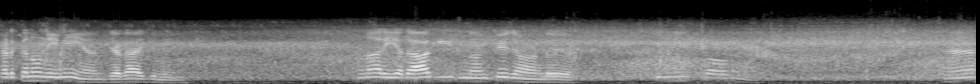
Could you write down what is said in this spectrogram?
ਸੜਕ ਨੂੰ ਨੀਵੀਂ ਆ, ਜਗ੍ਹਾ ਹੈ ਜ਼ਮੀਨ। ਹੁਣ ਆ ਰਹੀ ਰਾਹ ਕੀ ਲੰਘ ਕੇ ਜਾਣ ਦੇ ਕਿੰਨੀ ਪ੍ਰੋਬਲਮ ਹੈ?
